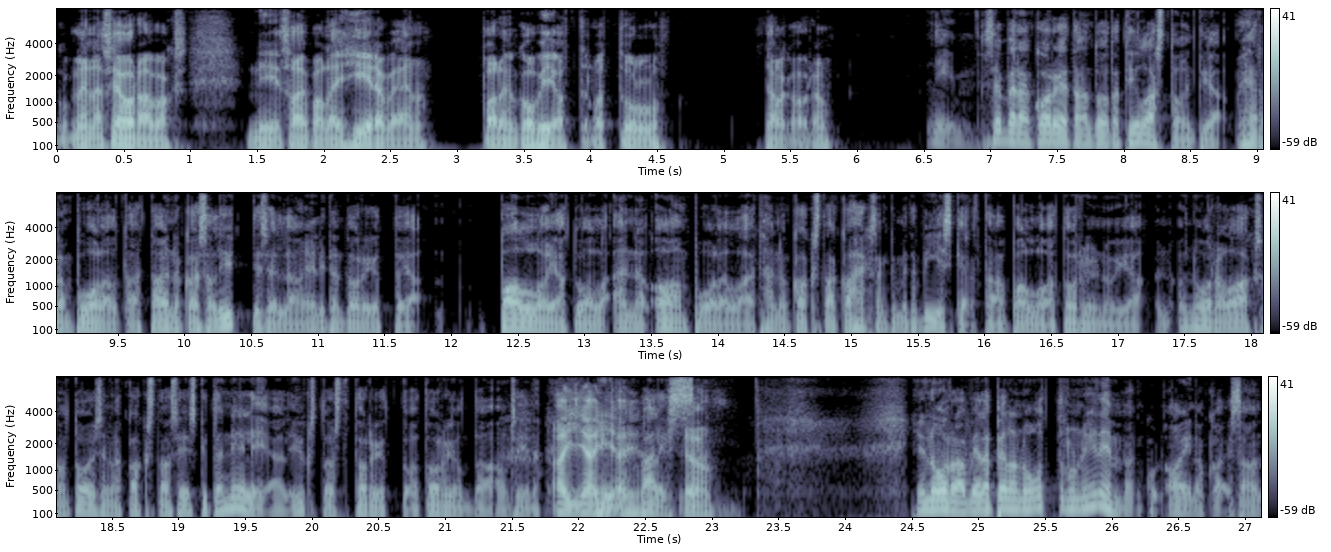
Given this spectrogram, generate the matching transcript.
kun mennään seuraavaksi, niin Saipalle ei hirveän paljon kovia otteluita tullut tällä kaudella. Niin, sen verran korjataan tuota tilastointia herran puolelta, että aina Kaisa Lyttisellä on eniten torjuttuja palloja tuolla NLAn puolella, että hän on 285 kertaa palloa torjunut ja Noora Laakso on toisena 274, eli 11 torjuttua torjuntaa on siinä ai, ai, ai, välissä. Joo. Ja Noora on vielä pelannut ottelun enemmän kuin Aino-Kaisa on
